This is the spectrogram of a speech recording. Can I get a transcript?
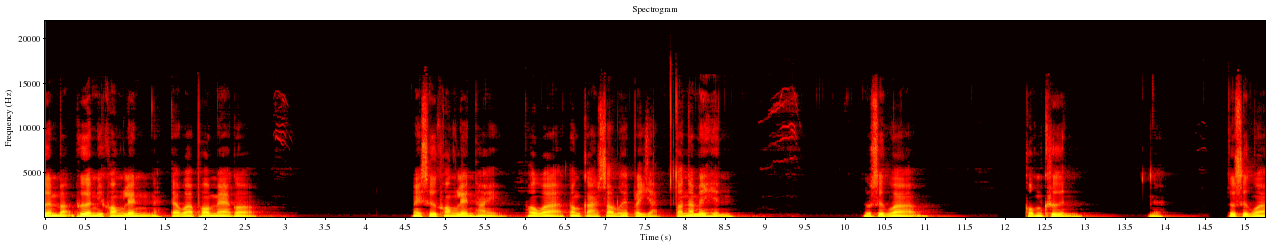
พื่อนเพื่อนมีของเล่น แต่ว่าพ่อแม่ก็ไม่ซื้อของเล่นให้ เพราะว่าต้องการสอนให้ประหยัด ตอนนั้นไม่เห็น รู้สึกว่าขมขื่นนะรู้สึกว่า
